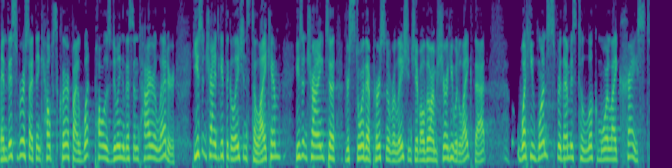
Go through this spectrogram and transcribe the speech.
And this verse, I think, helps clarify what Paul is doing in this entire letter. He isn't trying to get the Galatians to like him. He isn't trying to restore their personal relationship, although I'm sure he would like that. What he wants for them is to look more like Christ.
